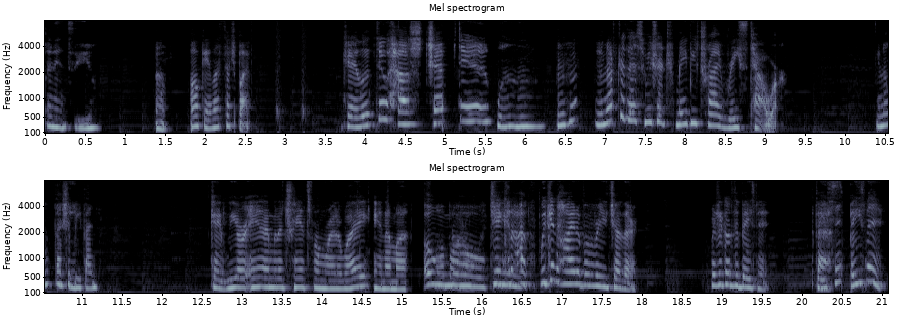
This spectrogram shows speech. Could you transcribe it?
I didn't see you. Oh. Okay, let's touch play. Okay, let's do house chapter one. Mm-hmm. And after this, we should maybe try Race Tower. You know, that should be fun. Okay, we are in. I'm gonna transform right away, and I'm a Oh, no, Jay, can I, we can hide up over each other. We're gonna go to the basement. Fast. Basement? Basement.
